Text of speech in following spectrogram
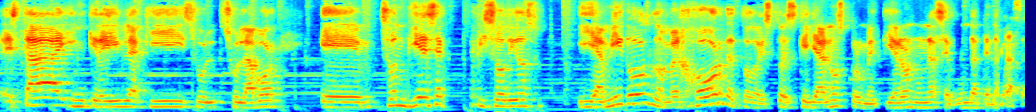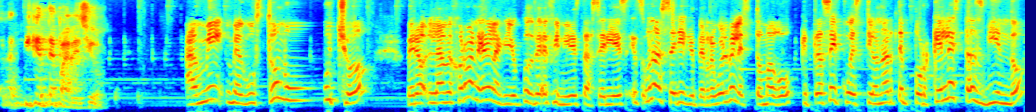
está increíble aquí su, labor. Eh, son 10 episodios y amigos, lo mejor de todo esto es que ya nos prometieron una segunda temporada. ¿A ti qué te pareció? A mí me gustó mucho, pero la mejor manera en la que yo podría definir esta serie es, es una serie que te revuelve el estómago, que te hace cuestionarte por qué la estás viendo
